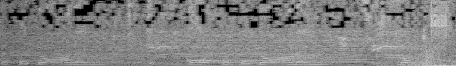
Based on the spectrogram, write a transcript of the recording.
go at the bedroom, go at the bedroom,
